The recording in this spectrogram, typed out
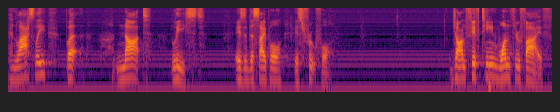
And lastly, but not least, is a disciple is fruitful. John 15, 1 through 5.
